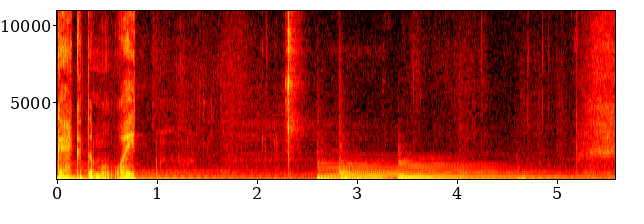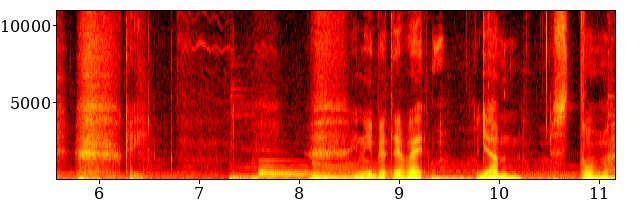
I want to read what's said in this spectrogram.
oke ketemu. Wait. Oke. Ini btw jam setengah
